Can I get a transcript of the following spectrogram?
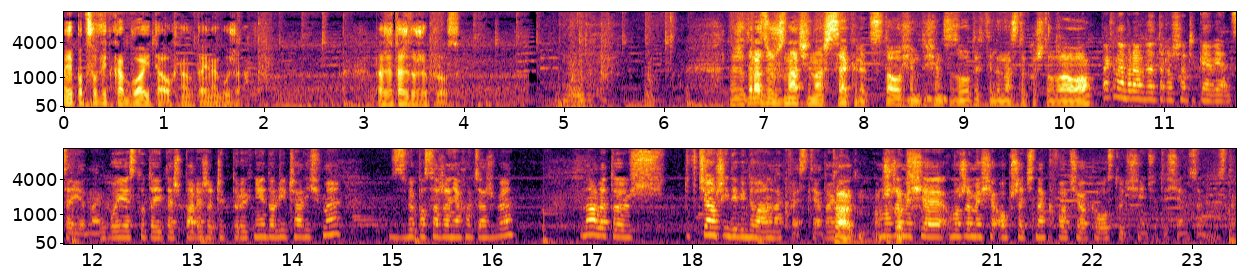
No i podsufitka była i te okna tutaj na górze. Także też duży plus. Także teraz już znacie nasz sekret. 108 tysięcy złotych, tyle nas to kosztowało. Tak naprawdę troszeczkę więcej jednak, bo jest tutaj też parę rzeczy, których nie doliczaliśmy, z wyposażenia chociażby. No ale to już to wciąż indywidualna kwestia, tak? Tak, na możemy, przykład- się, możemy się oprzeć na kwocie około 110 tysięcy, to jest tak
